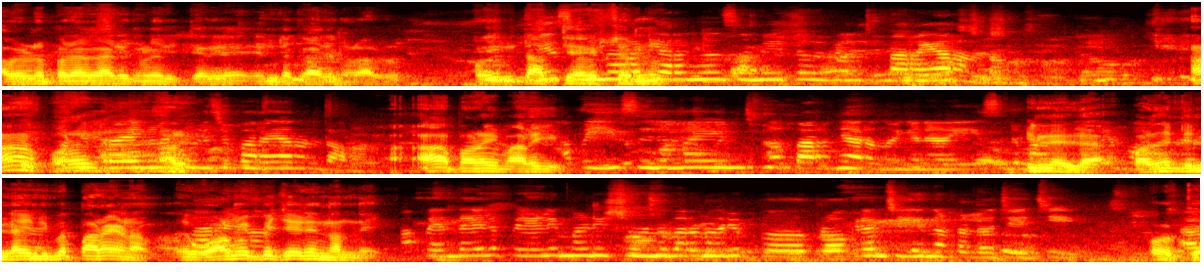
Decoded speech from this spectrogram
അവരുടെ പല കാര്യങ്ങളും എനിക്കറിയാം എന്റെ കാര്യങ്ങളാണ് ഈ അത്യാവശ്യം ആ പറയും. ആ പറയും അറിയും ഇല്ല ഇല്ല. പറഞ്ഞിട്ടില്ല. ഇനിയിപ്പോ പറയണം. ഓർമ്മിപ്പിച്ചതിന് നന്ദി. ഓക്കെ.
